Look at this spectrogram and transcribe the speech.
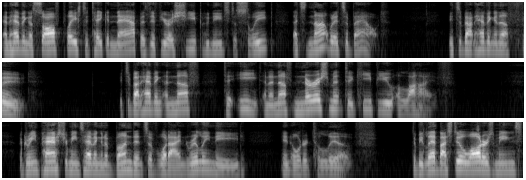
and having a soft place to take a nap as if you're a sheep who needs to sleep. That's not what it's about. It's about having enough food. It's about having enough to eat and enough nourishment to keep you alive. A green pasture means having an abundance of what I really need in order to live. To be led by still waters means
